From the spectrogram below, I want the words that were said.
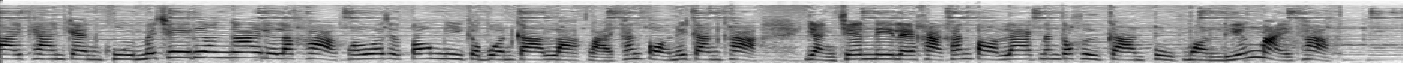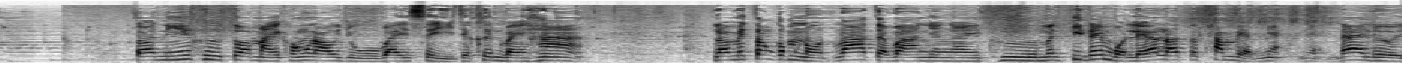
ลายแคนแก่นคูนไม่ใช่เรื่องง่ายเลยล่ะค่ะ เพราะว่าจะต้องมีกระบวนการหลากหลายขั้นตอนด้วยกันค่ะ อย่างเช่นนี้เลยค่ะ ขั้นตอนแรกนั่นก็คือการปลูกหม่อนเลี้ยงไหมค่ะ ตอนนี้คือตัวไหมของเราอยู่ใบสี่จะขึ้นใบห้าเราไม่ต้องกำหนดว่าจะวางยังไงคือมันกินได้หมดแล้วเราจะทำแบบเนี้ยเนี่ยได้เลย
